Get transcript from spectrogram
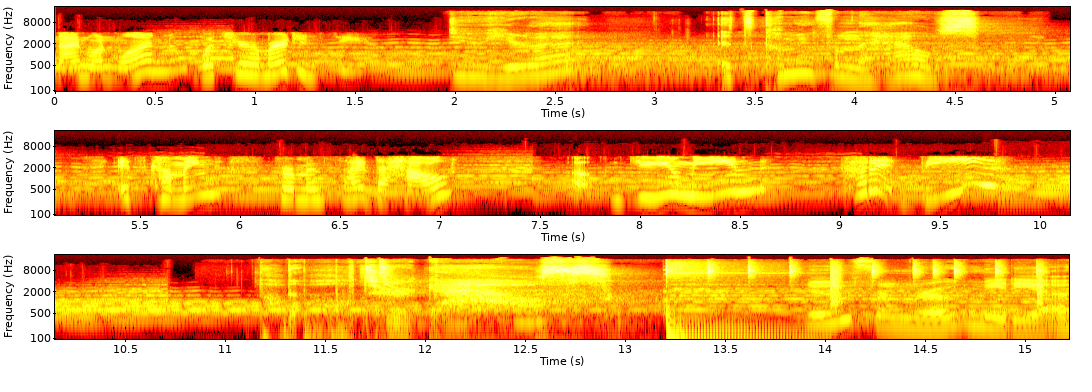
911, what's your emergency? Do you hear that? It's coming from the house. It's coming from inside the house? Uh, do you mean? Could it be? The Poltergeist. New from Rogue Media.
